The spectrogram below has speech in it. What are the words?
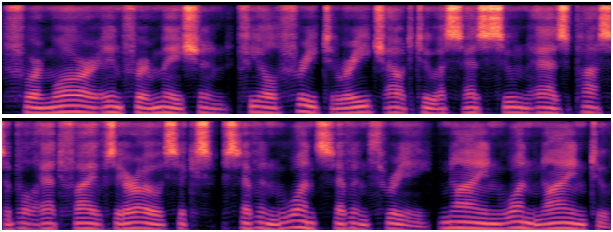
For more information, feel free to reach out to us as soon as possible at 506 7173 9192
